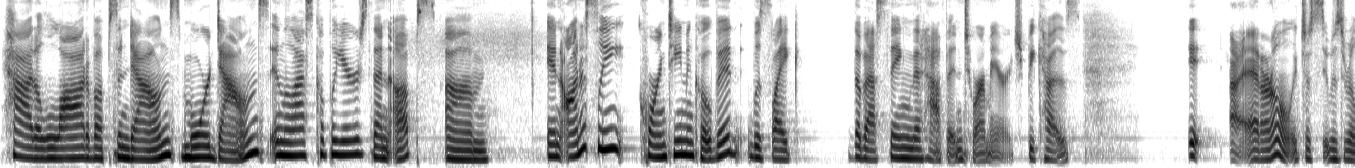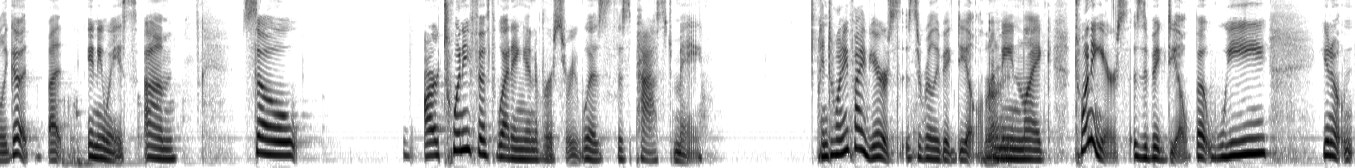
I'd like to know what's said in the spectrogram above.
had a lot of ups and downs, more downs in the last couple of years than ups. Um, and honestly, quarantine and COVID was like the best thing that happened to our marriage because it. I, I don't know. It just it was really good. But anyways, um, so our 25th wedding anniversary was this past May. And 25 years is a really big deal. I mean, like 20 years is a big deal. But we, you know,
